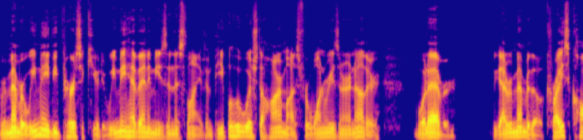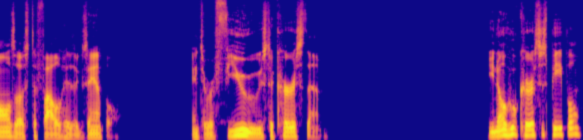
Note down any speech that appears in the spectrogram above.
Remember, we may be persecuted. We may have enemies in this life and people who wish to harm us for one reason or another, whatever. We got to remember, though, Christ calls us to follow his example and to refuse to curse them. You know who curses people?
